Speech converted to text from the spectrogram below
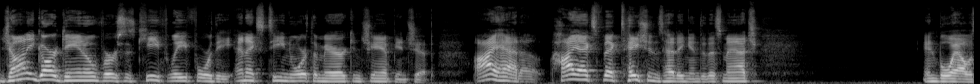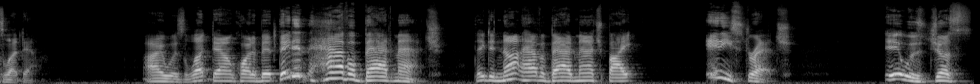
Johnny Gargano versus Keith Lee for the NXT North American Championship. I had a high expectations heading into this match, and boy, I was let down. I was let down quite a bit. They didn't have a bad match. They did not have a bad match by any stretch. It was just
